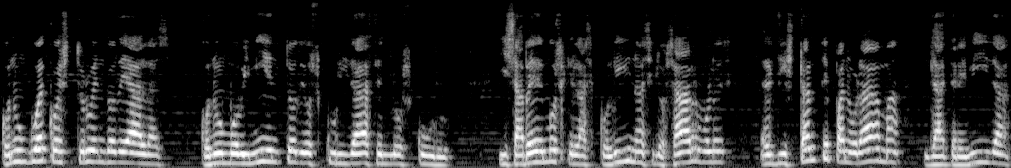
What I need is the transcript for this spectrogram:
con un hueco estruendo de alas, con un movimiento de oscuridad en lo oscuro. Y sabemos que las colinas y los árboles, el distante panorama y la atrevida,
